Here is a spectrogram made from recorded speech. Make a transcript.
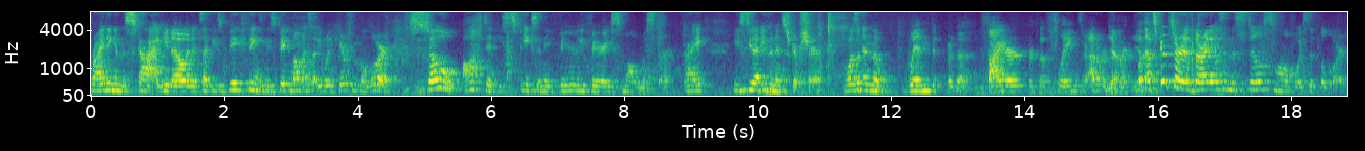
writing in the sky, you know, and it's like these big things and these big moments that we want to hear from the Lord. So often He speaks in a very, very small whisper, right? You see that even in Scripture. It wasn't in the wind or the fire or the flames, or I don't remember yeah, yeah. what that Scripture is, but right, it was in the still small voice of the Lord.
